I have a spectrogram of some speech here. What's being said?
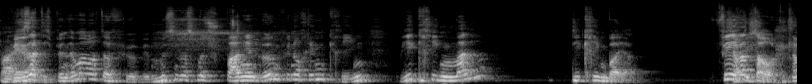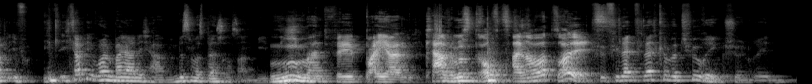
Bayern. Wie gesagt, ich bin immer noch dafür. Wir müssen das mit Spanien irgendwie noch hinkriegen. Wir kriegen Malle, die kriegen Bayern. Fairer Tausch. Ich glaube, ich, ich glaub, die wollen Bayern nicht haben. Wir müssen was Besseres anbieten. Niemand will Bayern. Klar, wir müssen draufzahlen, aber was soll's? Vielleicht, vielleicht können wir Thüringen schön reden.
